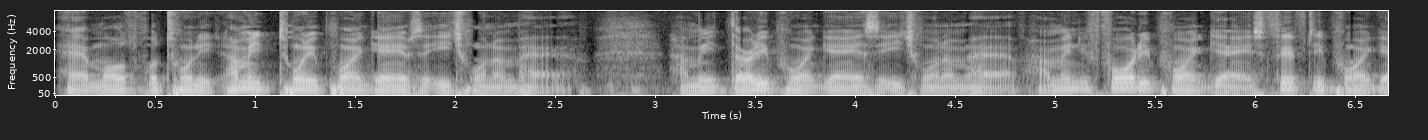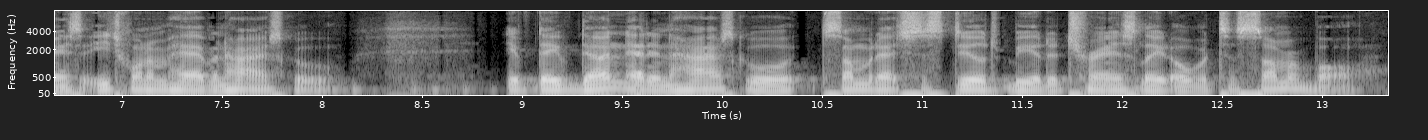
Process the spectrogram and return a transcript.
had multiple 20? How many 20 point games that each one of them have? How many 30 point games that each one of them have? How many 40 point games, 50 point games that each one of them have in high school? If they've done that in high school, some of that should still be able to translate over to summer ball.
